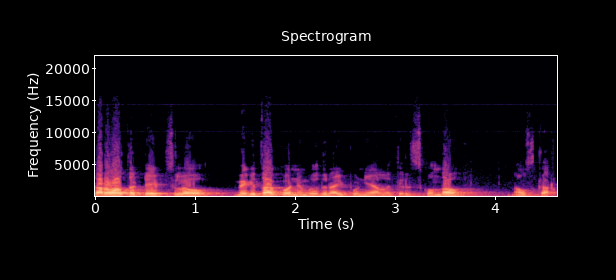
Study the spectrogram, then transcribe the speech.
తర్వాత టైప్స్లో మిగతా కొన్ని మృదు నైపుణ్యాలను తెలుసుకుందాం. నమస్కారం.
